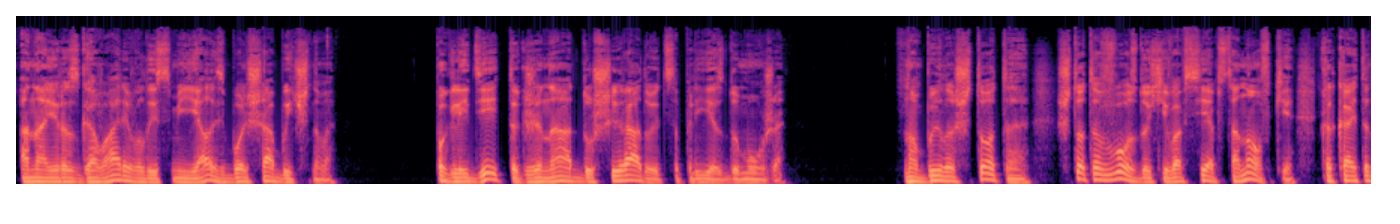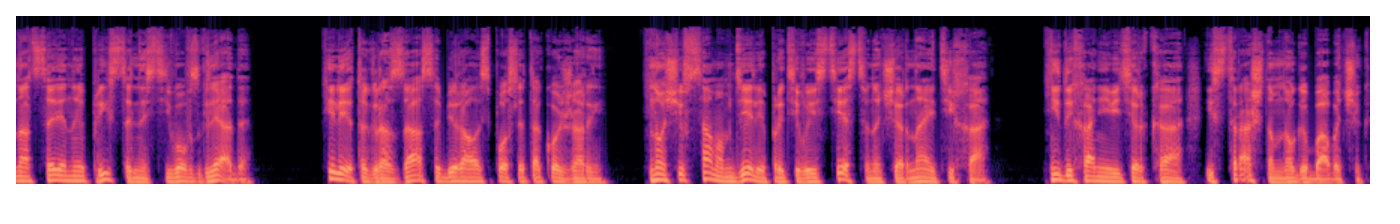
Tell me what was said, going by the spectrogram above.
Она и разговаривала, и смеялась больше обычного. Поглядеть, так жена от души радуется приезду мужа. Но было что-то, что-то в воздухе, во всей обстановке, какая-то нацеленная пристальность его взгляда. Или эта гроза собиралась после такой жары. Ночь и в самом деле противоестественно черна и тиха. Ни дыхания ветерка и страшно много бабочек,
